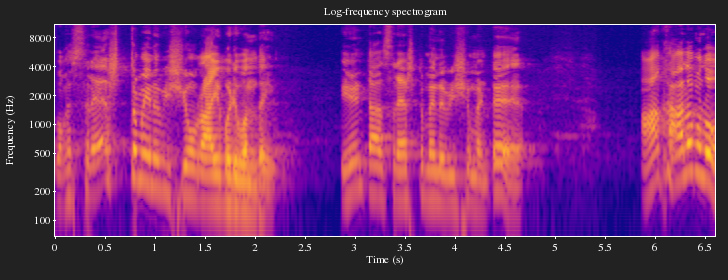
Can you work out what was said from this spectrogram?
ఒక శ్రేష్టమైన విషయం రాయబడి ఉంది. ఏంటి ఆ శ్రేష్టమైన విషయం అంటే ఆ కాలంలో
